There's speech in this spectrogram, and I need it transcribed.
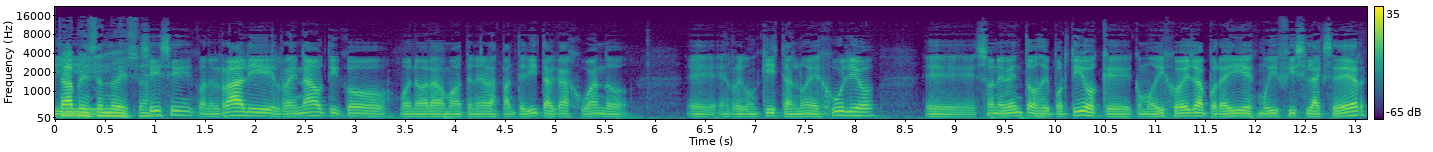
Estaba pensando eso. Sí, sí, con el rally, el rey náutico. Bueno, ahora vamos a tener a las panteritas acá jugando eh, en Reconquista el 9 de julio. Eh, son eventos deportivos que, como dijo ella, por ahí es muy difícil acceder.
